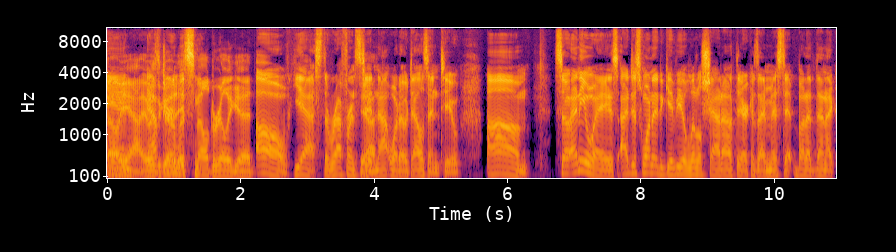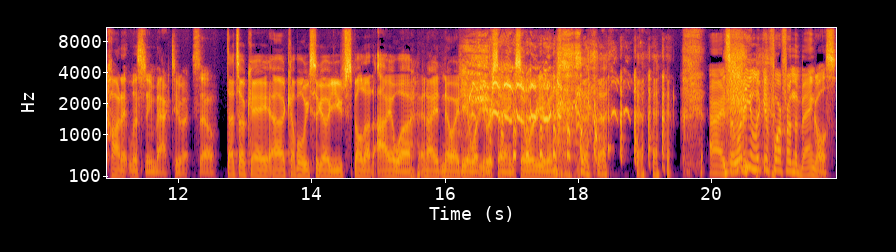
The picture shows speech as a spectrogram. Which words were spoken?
Oh yeah, it was good. It smelled really good. Oh yes, the reference Yeah. to not what Odell's into. Um. So, anyways, I just wanted to give you a little shout out there because I missed it, but then I caught it listening back to it. So That's okay. Uh, a couple weeks ago, you spelled out Iowa, and I had no idea what you were saying. So we're even. all right. So, what are you looking for from the Bengals?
